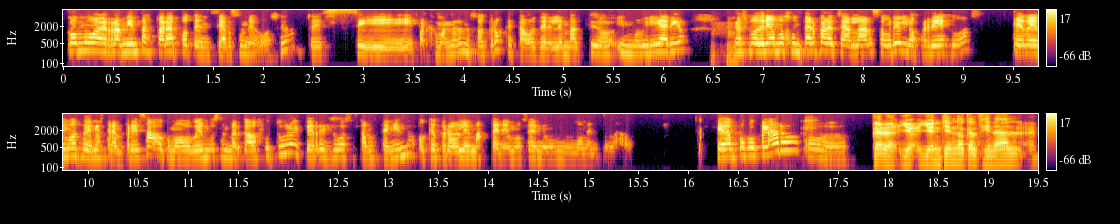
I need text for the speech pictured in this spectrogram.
como herramientas para potenciar su negocio. Entonces, si, por ejemplo, nosotros que estamos en el embate inmobiliario, nos podríamos juntar para charlar sobre los riesgos que vemos de nuestra empresa o cómo vemos el mercado futuro y qué riesgos estamos teniendo o qué problemas tenemos en un momento dado. ¿Queda un poco claro? O... Claro, yo, entiendo que al final eh,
